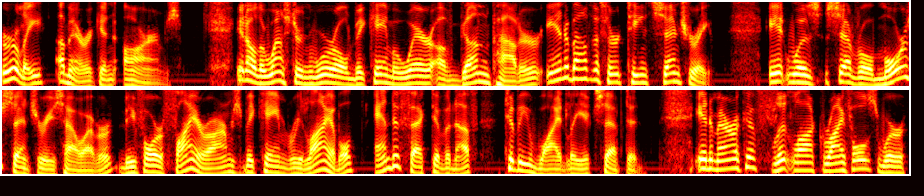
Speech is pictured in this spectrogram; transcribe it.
Early American Arms. You know, the Western world became aware of gunpowder in about the 13th century. It was several more centuries, however, before firearms became reliable and effective enough to be widely accepted. In America, flintlock rifles were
